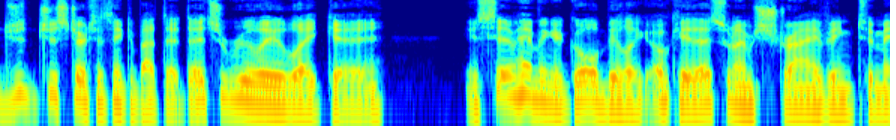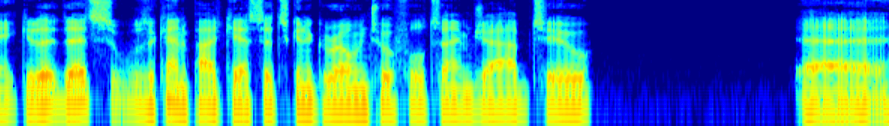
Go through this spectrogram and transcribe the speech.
just, just start to think about that. That's really like, uh, instead of having a goal, be like, okay, that's what I'm striving to make. That's the kind of podcast that's going to grow into a full time job too. Uh,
